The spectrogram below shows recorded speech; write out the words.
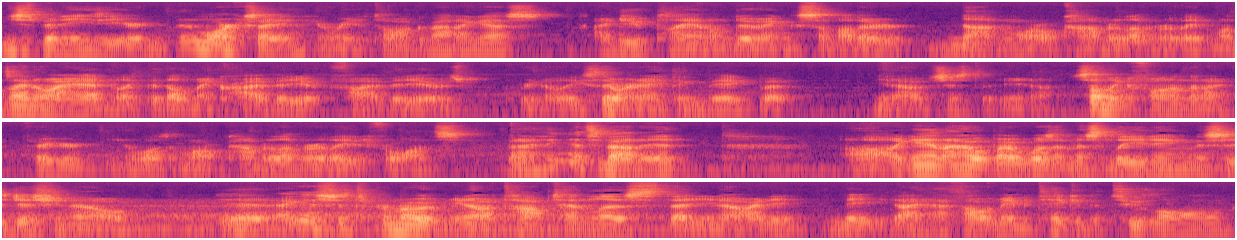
It's just been easier and more exciting for me to talk about, I guess. I do plan on doing some other not Mortal Kombat 11 related ones. I know I had like the Devil May Cry video, five videos released. They weren't anything big, but you know, it's just you know something fun that I figured you know wasn't Mortal Kombat 11 related for once. But I think that's about it. Uh, again, I hope I wasn't misleading. This is just you know yeah, I guess just to promote, you know, a top ten list that you know I didn't maybe I, I thought would maybe take a bit too long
